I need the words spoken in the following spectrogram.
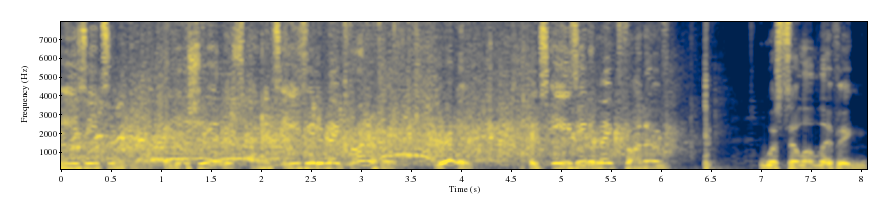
easy to, she is, and it's easy to make fun of her. Really. It's easy to make fun of Wasilla Living,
